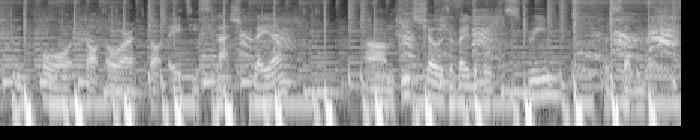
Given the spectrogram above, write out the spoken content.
fm4.orf.at slash player. Um, each show is available to stream for seven days.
